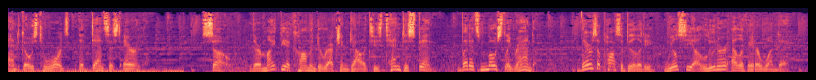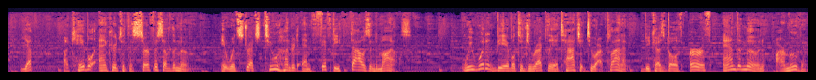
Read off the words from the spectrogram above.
and goes towards the densest area. So, there might be a common direction galaxies tend to spin, but it's mostly random. There's a possibility we'll see a lunar elevator one day. Yep, a cable anchored to the surface of the moon. It would stretch 250,000 miles. We wouldn't be able to directly attach it to our planet because both Earth and the moon are moving.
